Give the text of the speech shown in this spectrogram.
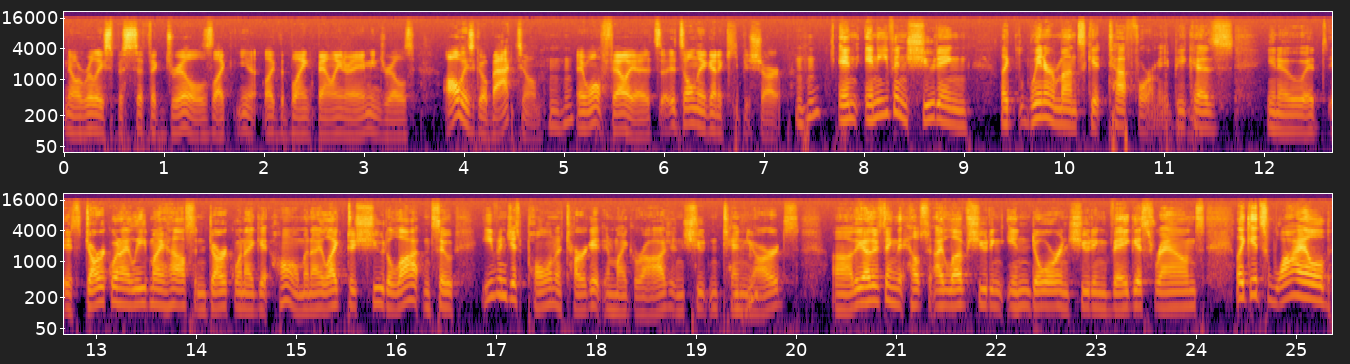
you know really specific drills, like you know like the blank bailing or aiming drills. Always go back to them. It won't fail you. It's it's only going to keep you sharp. and and even shooting like winter months get tough for me because you know it, it's dark when I leave my house and dark when I get home, and I like to shoot a lot, and so even just pulling a target in my garage and shooting 10 yards. Uh, the other thing that helps, I love shooting indoor and shooting Vegas rounds. Like it's wild.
